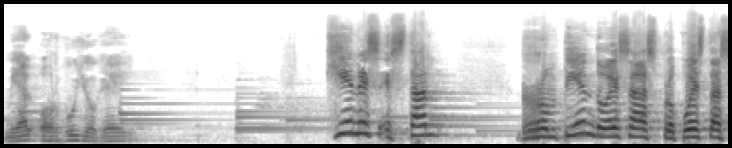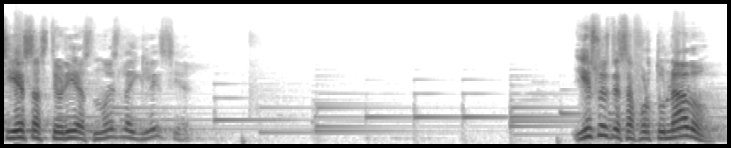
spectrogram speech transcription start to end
Mi orgullo gay. ¿Quiénes están rompiendo esas propuestas y esas teorías? No es la iglesia. Y eso es desafortunado.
